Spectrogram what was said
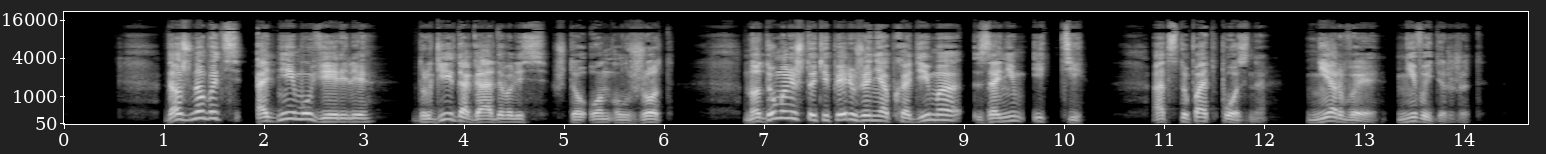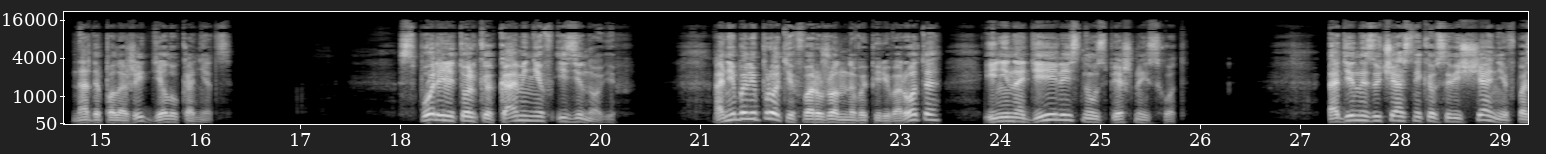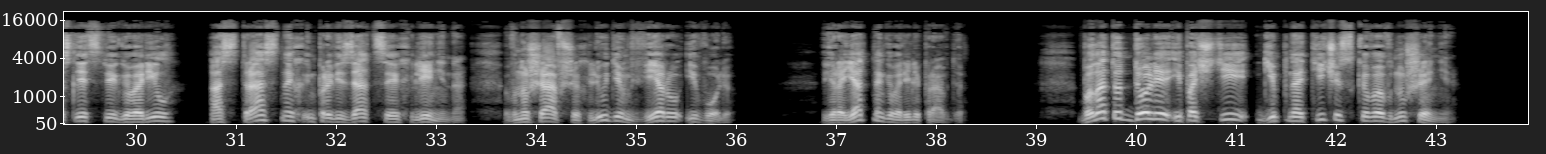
Должно быть, одни ему верили, другие догадывались, что он лжет, но думали, что теперь уже необходимо за ним идти. Отступать поздно. Нервы не выдержат. Надо положить делу конец. Спорили только Каменев и Зиновьев. Они были против вооруженного переворота и не надеялись на успешный исход. Один из участников совещания впоследствии говорил о страстных импровизациях Ленина, внушавших людям веру и волю. Вероятно, говорили правду. Была тут доля и почти гипнотического внушения.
